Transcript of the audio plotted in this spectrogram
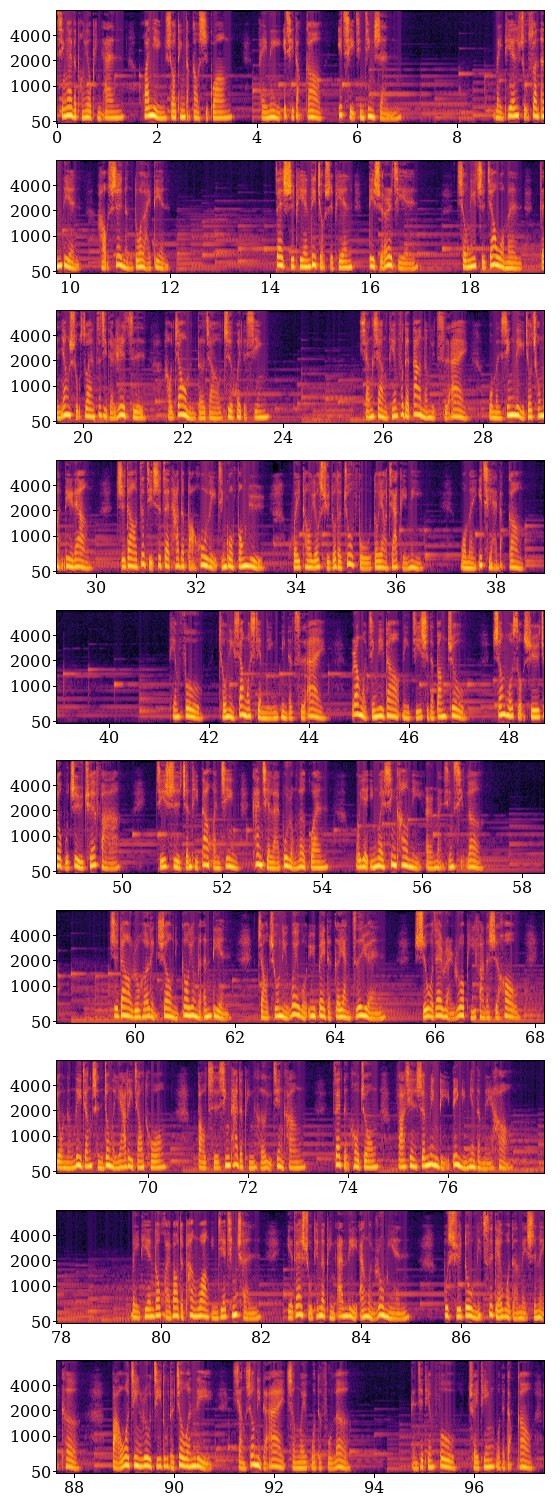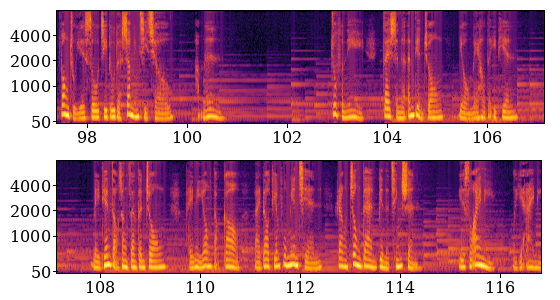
亲爱的朋友，平安！欢迎收听祷告时光，陪你一起祷告，一起亲近神。每天数算恩典，好事能多来点。在诗篇第九十篇第十二节，求你指教我们怎样数算自己的日子，好叫我们得着智慧的心。想想天父的大能与慈爱。我们心里就充满力量，知道自己是在他的保护里经过风雨，回头有许多的祝福都要加给你。我们一起来祷告：天父，求你向我显明你的慈爱，让我经历到你及时的帮助，生活所需就不至于缺乏。即使整体大环境看起来不容乐观，我也因为信靠你而满心喜乐。知道如何领受你够用的恩典，找出你为我预备的各样资源，使我在软弱疲乏的时候，有能力将沉重的压力交托，保持心态的平和与健康，在等候中发现生命里另一面的美好。每天都怀抱着盼望迎接清晨，也在暑天的平安里安稳入眠，不虚度你赐给我的每时每刻。把握进入基督的救恩里，享受你的爱，成为我的福乐。感谢天父垂听我的祷告，奉主耶稣基督的圣名祈求，阿门。祝福你，在神的恩典中有美好的一天。每天早上三分钟，陪你用祷告来到天父面前，让重担变得轻省。耶稣爱你，我也爱你。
